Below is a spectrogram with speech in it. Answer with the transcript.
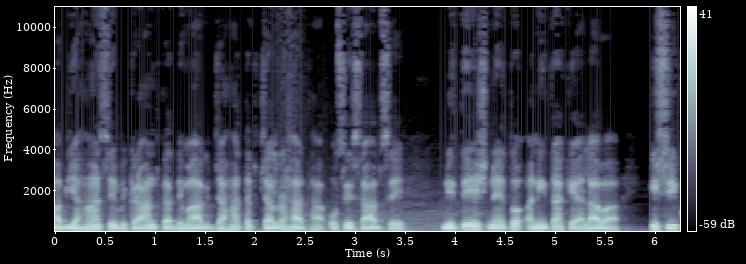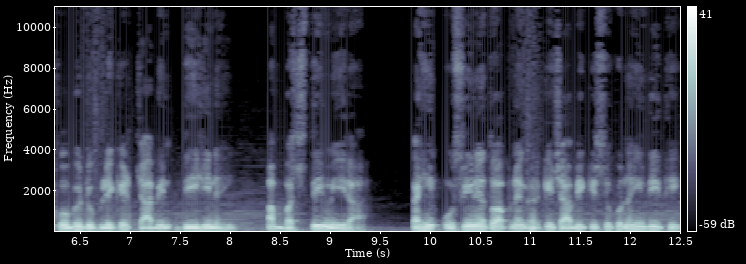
अब यहाँ से विक्रांत का दिमाग जहाँ तक चल रहा था उस हिसाब से नितेश ने तो अनीता के अलावा किसी को भी डुप्लीकेट चाबी दी ही नहीं। अब बचती मीरा। कहीं उसी ने तो अपने घर की चाबी किसी को नहीं दी थी,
